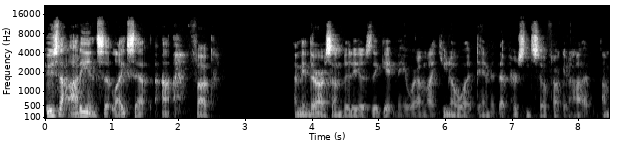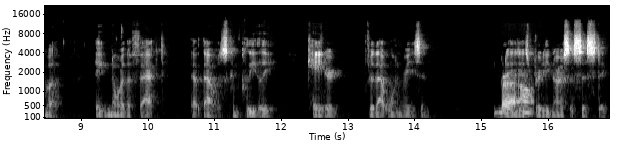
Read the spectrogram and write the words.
who's the audience that likes that uh, fuck I mean, there are some videos that get me where I'm like, you know what? Damn it, that person's so fucking hot. I'm gonna ignore the fact that that was completely catered for that one reason. But Bruh, it is um, pretty narcissistic.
